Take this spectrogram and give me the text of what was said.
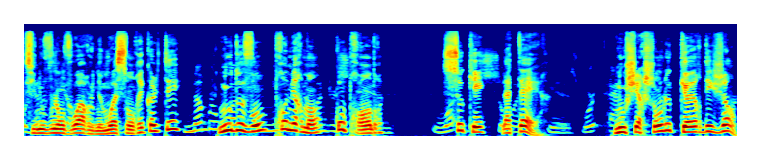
Si nous voulons voir une moisson récoltée, nous devons premièrement comprendre ce qu'est la terre. Nous cherchons le cœur des gens.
